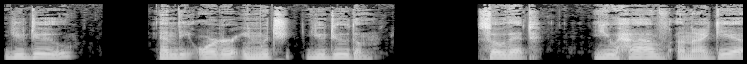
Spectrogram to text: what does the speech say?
you do and the order in which you do them so that you have an idea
